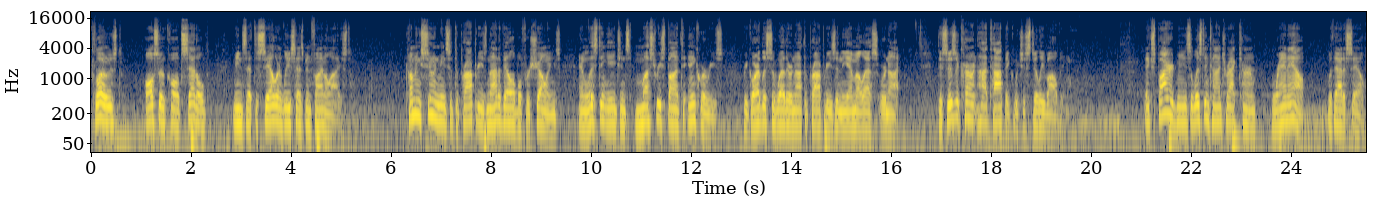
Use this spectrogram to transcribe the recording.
Closed, also called settled, means that the sale or lease has been finalized. Coming soon means that the property is not available for showings and listing agents must respond to inquiries regardless of whether or not the property is in the MLS or not. This is a current hot topic which is still evolving. Expired means the listing contract term ran out without a sale.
